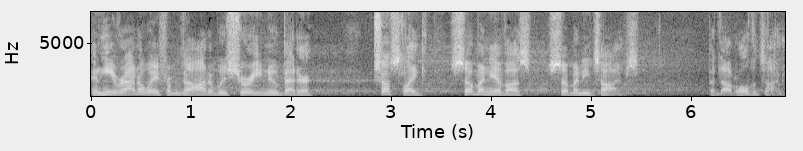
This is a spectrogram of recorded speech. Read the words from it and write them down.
And he ran away from God and was sure he knew better, just like so many of us so many times, but not all the time.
